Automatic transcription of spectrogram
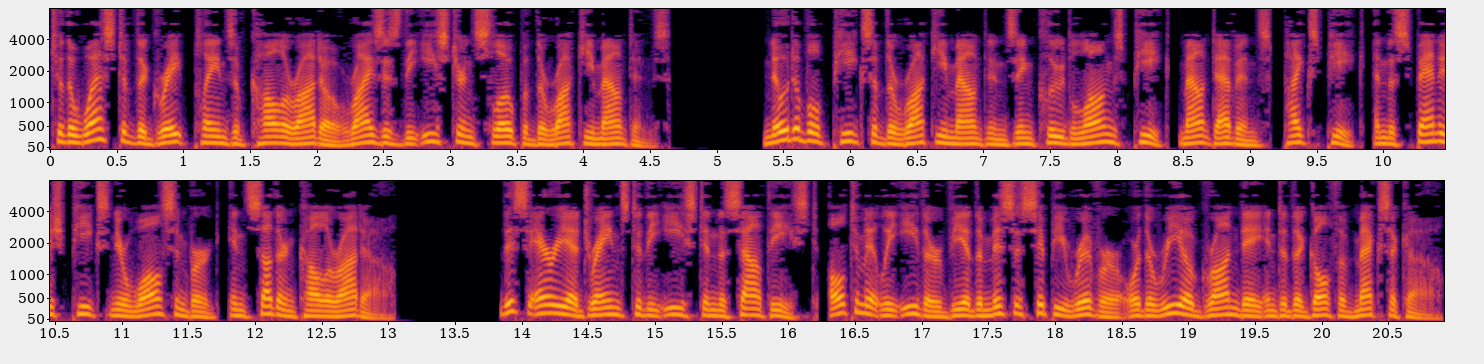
To the west of the Great Plains of Colorado rises the eastern slope of the Rocky Mountains. Notable peaks of the Rocky Mountains include Longs Peak, Mount Evans, Pikes Peak, and the Spanish Peaks near Walsenburg, in southern Colorado. This area drains to the east and the southeast, ultimately either via the Mississippi River or the Rio Grande into the Gulf of Mexico.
